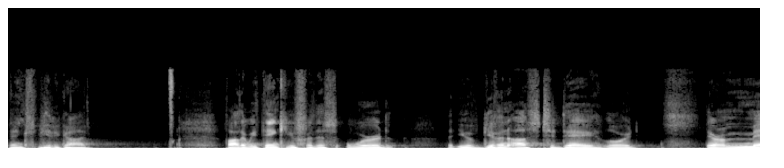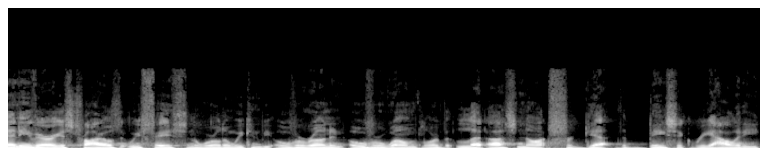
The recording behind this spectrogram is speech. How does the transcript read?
Thanks be to God. Father, we thank you for this word that you have given us today, Lord. There are many various trials that we face in the world, and we can be overrun and overwhelmed, Lord. But let us not forget the basic reality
